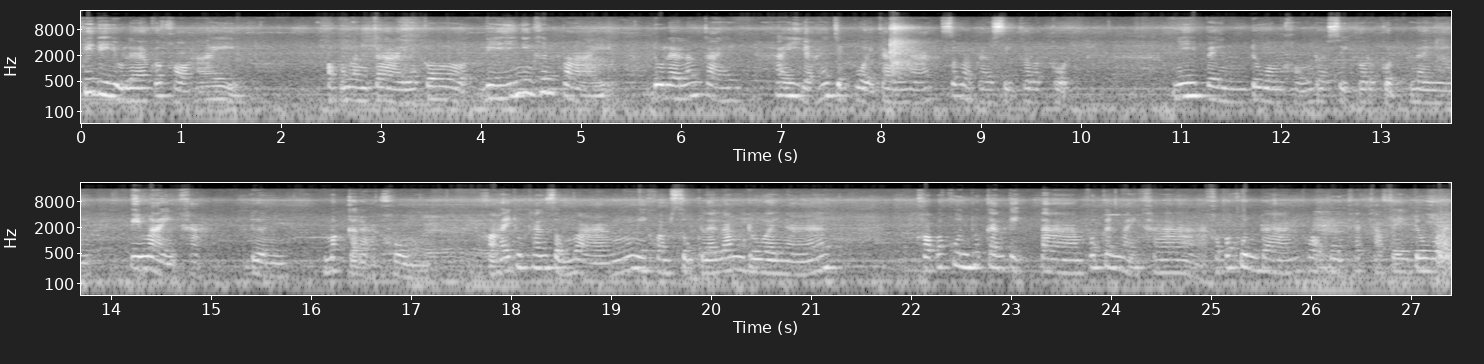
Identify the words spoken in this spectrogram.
ที่ดีอยู่แล้วก็ขอให้ออกกำลังกายแล้วก็ดียิ่งยิ่งขึ้นไป ดูแลร่างกายให้อย่าให้เจ็บป่วยกันนะสำหรับราศีกรกฎนี่เป็นดวงของราศีกรกฎในปีใหม่ค่ะ เดือนมกราคม ขอให้ทุกท่านสมหวังมีความสุขและร่ำรวยนะ ขอบพระคุณทุกการติดตามพบกันใหม่ค่ะ ขอบพระคุณร้านพอบูแคทคาเฟ่ด้วย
